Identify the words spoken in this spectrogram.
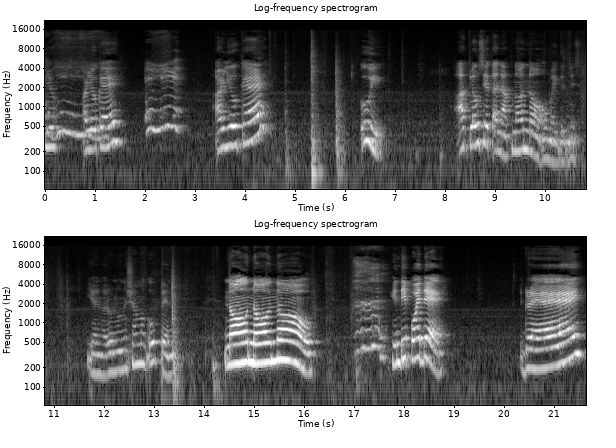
Are you, are you okay? Are you okay? Uy! Ah, close it, anak. No, no. Oh my goodness. Yan, marunong na siya mag-open. No, no, no. Hindi pwede. Gray.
